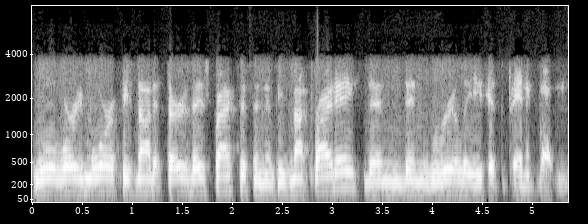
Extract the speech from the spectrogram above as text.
We'll worry more if he's not at Thursday's practice, and if he's not Friday, then then really hit the panic button.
